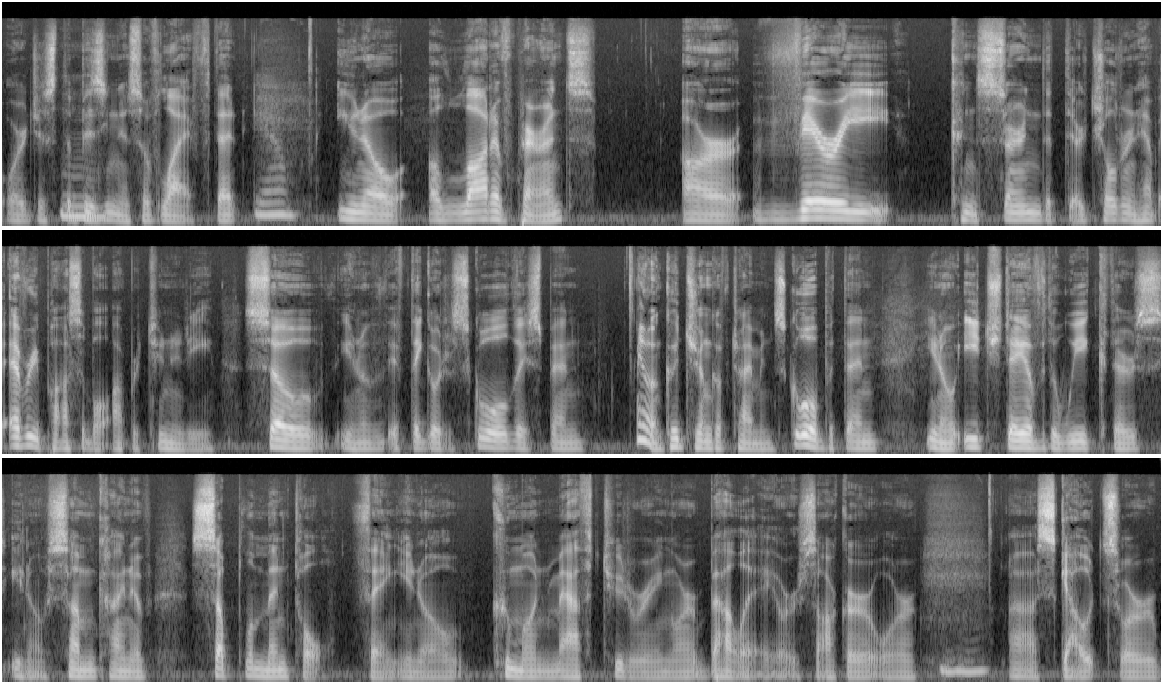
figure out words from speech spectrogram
or just the mm. busyness of life. That Yeah. you know, a lot of parents are very concerned that their children have every possible opportunity. So, you know, if they go to school, they spend you know a good chunk of time in school, but then, you know, each day of the week there's, you know, some kind of supplemental thing, you know, Kumon math tutoring or ballet or soccer or uh, scouts or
